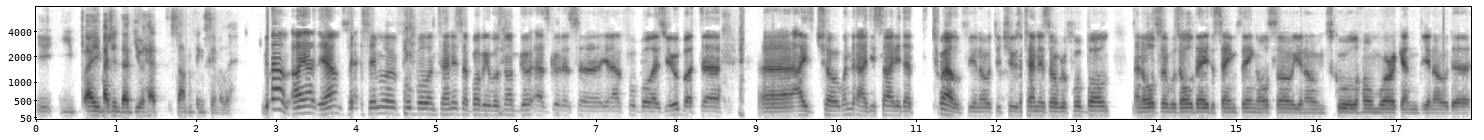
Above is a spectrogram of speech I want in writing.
you, you, I imagine that you had something similar. Yeah, I had yeah si- similar football and tennis. I probably was not good as good as uh, you know football as you, but uh, uh, I chose when I decided at twelve, you know, to choose tennis over football, and also it was all day the same thing. Also, you know, school, homework, and you know the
